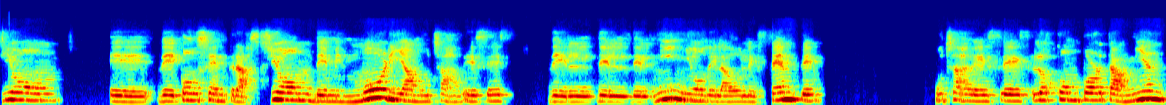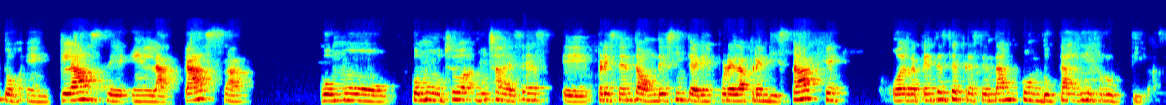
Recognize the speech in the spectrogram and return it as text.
de concentración, de memoria muchas veces del, del niño, del adolescente muchas veces los comportamientos en clase, en la casa, como, como muchas veces eh, presenta un desinterés por el aprendizaje o de repente se presentan conductas disruptivas.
